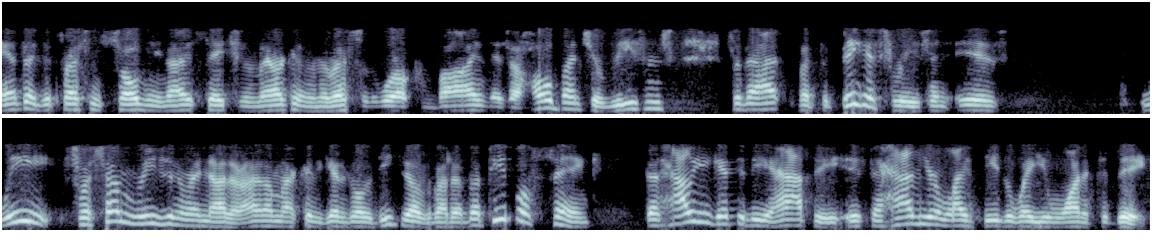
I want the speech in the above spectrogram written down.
antidepressants sold in the United States of America than the rest of the world combined. There's a whole bunch of reasons for that, but the biggest reason is we, for some reason or another, I'm not going to get into all the details about it, but people think that how you get to be happy is to have your life be the way you want it to be.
